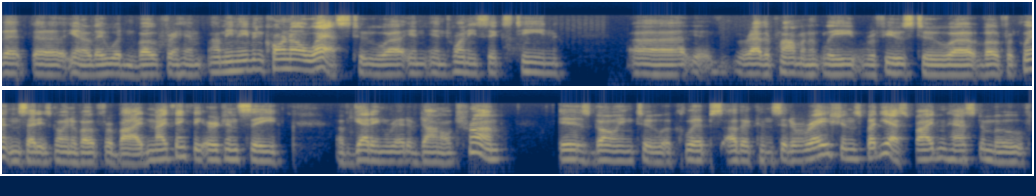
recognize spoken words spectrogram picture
that uh, you know they wouldn't vote for him. I mean, even Cornel West, who uh, in in 2016 uh, rather prominently refused to uh, vote for Clinton, said he's going to vote for Biden. I think the urgency of getting rid of Donald Trump is going to eclipse other considerations. But yes, Biden has to move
